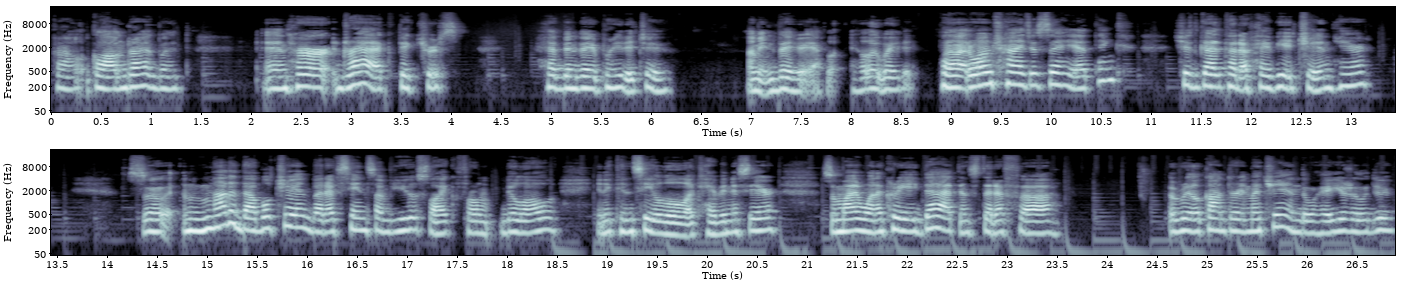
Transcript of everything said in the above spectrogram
clown drag, but and her drag pictures have been very pretty too. I mean, very elevated. But what I'm trying to say, I think she's got kind of heavy chin here. So not a double chin, but I've seen some views like from below and you can see a little like heaviness here. So might want to create that instead of uh, a real contour in my chin the way I usually do.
